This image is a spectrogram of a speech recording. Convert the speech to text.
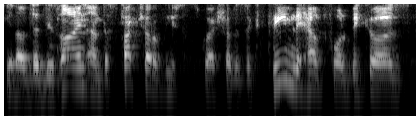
you know the design and the structure of these workshops is extremely helpful because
